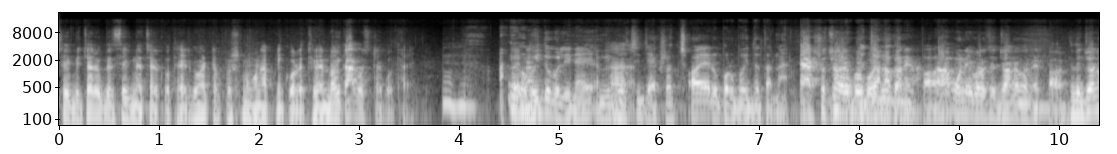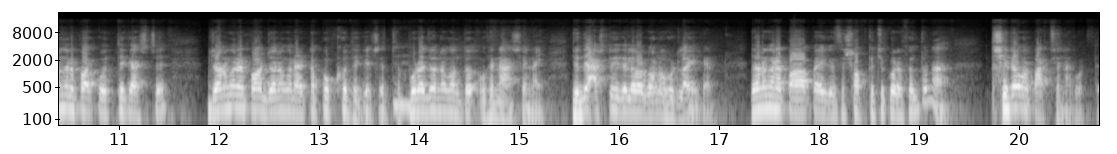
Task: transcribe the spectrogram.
সেই বিচারকদের সিগনেচার কোথায়? এরকম একটা প্রশ্ন মনে আপনি করেছিলেন। বা ওই কাগজটা কোথায়? আমি অবৈধ বলি নাই আমি বলছি যে একশো ছয়ের উপর বৈধতা না। একশো ছয়ের উপর জনগণের পাওয়ার পাওয়ার উনি বলেছে জনগণের পাওয়ার কিন্তু জনগণের পাওয়ার কোথা থেকে আসছে? জনগণের পাওয়ার জনগণের একটা পক্ষ থেকে এসেছে। পুরো জনগণ তো ওখানে আসে নাই। যদি আসতোই তাহলে আবার গণভোট লাগে কেন? জনগণের পাওয়া পেয়ে গেছে, সবকিছু করে ফেলতো না সেটা আবার পারছে না করতে।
